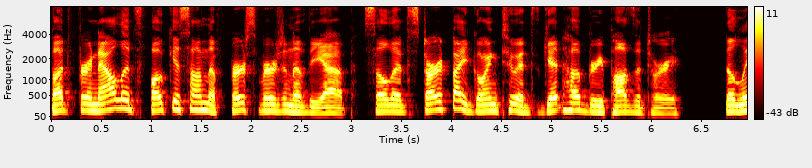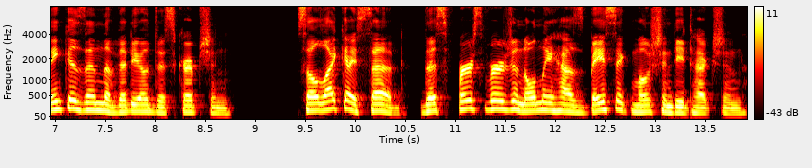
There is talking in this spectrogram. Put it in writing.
But for now, let's focus on the first version of the app. So let's start by going to its GitHub repository. The link is in the video description. So like I said, this first version only has basic motion detection,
